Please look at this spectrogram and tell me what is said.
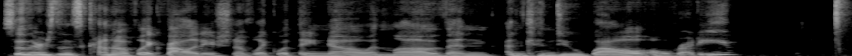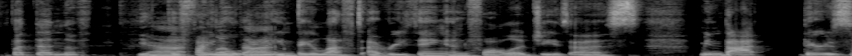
So there's this kind of like validation of like what they know and love and and can do well already. But then the yeah the final line they left everything and followed jesus. I mean that there's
